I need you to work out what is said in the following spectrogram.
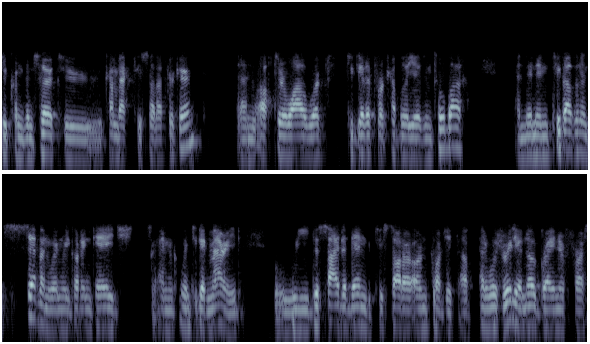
to convince her to come back to South Africa. And after a while, worked together for a couple of years in Tulbagh. And then in 2007, when we got engaged and went to get married, we decided then to start our own project up. And it was really a no-brainer for us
